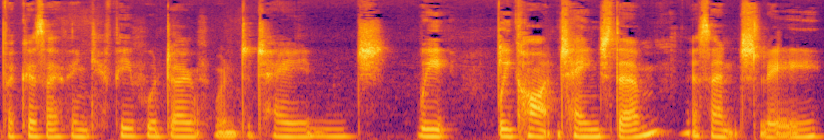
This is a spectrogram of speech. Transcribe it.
because I think if people don't want to change, we we can't change them essentially.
